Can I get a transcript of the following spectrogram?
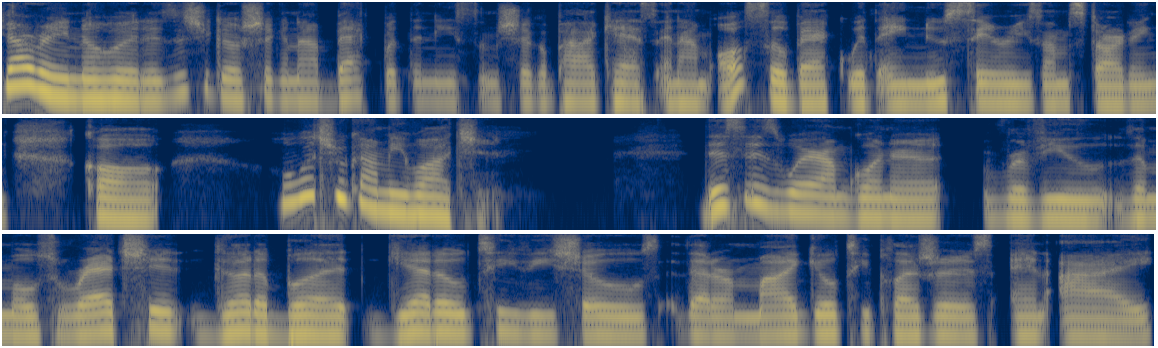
Y'all already know who it is. It's your girl Sugar Not back with the Need Some Sugar podcast. And I'm also back with a new series I'm starting called What You Got Me Watching. This is where I'm going to review the most ratchet, gutter butt, ghetto TV shows that are my guilty pleasures, and I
